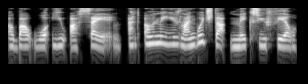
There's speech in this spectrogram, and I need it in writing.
about what you are saying and only use language that makes you feel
